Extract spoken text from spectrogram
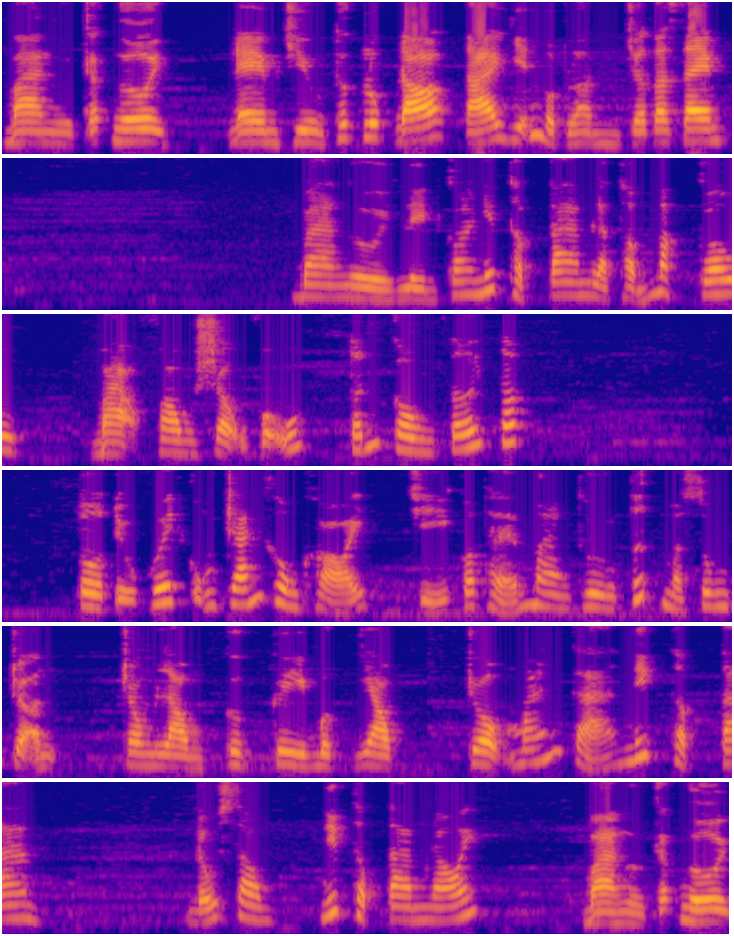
Ba người các ngươi, đem chiều thức lúc đó tái diễn một lần cho ta xem. Ba người liền coi Niếp thập tam là thẩm mặt câu, bạo phong sậu vũ, tấn công tới tấp. Tô Tiểu Khuyết cũng tránh không khỏi, chỉ có thể mang thương tích mà xung trận, trong lòng cực kỳ bực dọc, trộn mắng cả niết Thập Tam. Đấu xong, niết Thập Tam nói, Ba người các ngươi,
